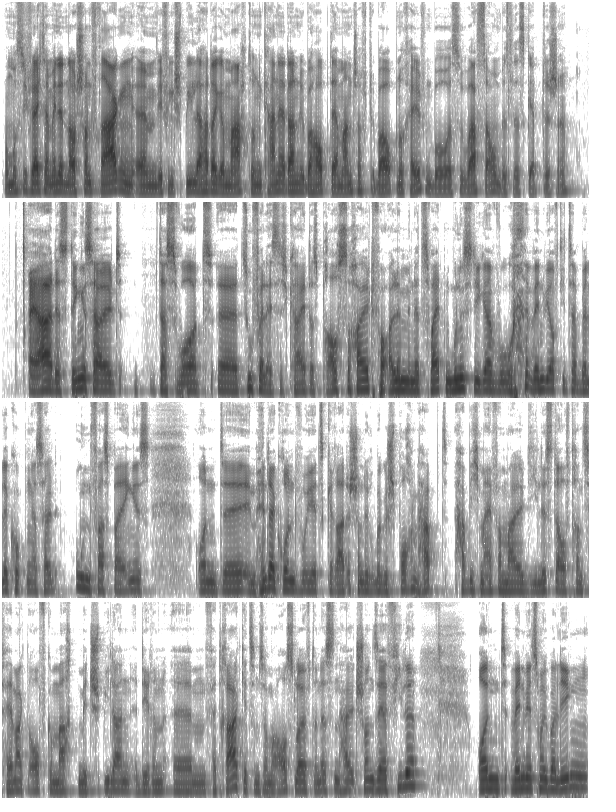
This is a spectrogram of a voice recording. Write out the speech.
man muss sich vielleicht am Ende dann auch schon fragen, ähm, wie viele Spiele hat er gemacht und kann er dann überhaupt der Mannschaft überhaupt noch helfen, Boris? Du warst auch ein bisschen skeptisch, ne? Ja, das Ding ist halt das Wort äh, Zuverlässigkeit. Das brauchst du halt vor allem in der zweiten Bundesliga, wo, wenn wir auf die Tabelle gucken, es halt unfassbar eng ist. Und äh, im Hintergrund, wo ihr jetzt gerade schon darüber gesprochen habt, habe ich mir einfach mal die Liste auf Transfermarkt aufgemacht mit Spielern, deren ähm, Vertrag jetzt im Sommer ausläuft. Und das sind halt schon sehr viele. Und wenn wir jetzt mal überlegen,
